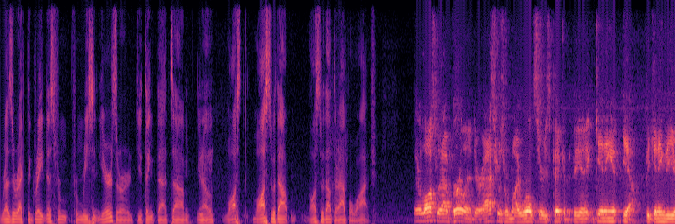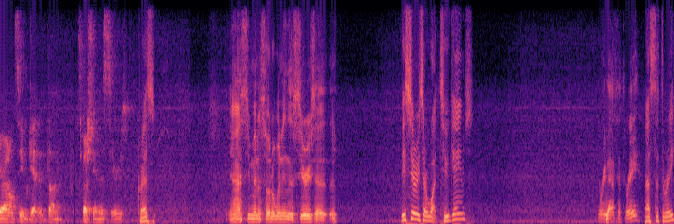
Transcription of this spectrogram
resurrect the greatness from, from recent years, or do you think that um, you know lost lost without lost without their Apple Watch? They're lost without Verlander. Astros were my World Series pick at the beginning. It yeah, beginning of the year. I don't see them getting it done, especially in this series. Chris, Yeah, I see Minnesota winning this series. Uh, these series are what two games, Three best of three. best of three.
